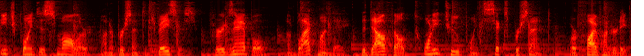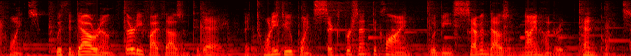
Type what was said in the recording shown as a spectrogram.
each point is smaller on a percentage basis. For example, on Black Monday, the Dow fell 22.6%, or 508 points. With the Dow around 35,000 today, a 22.6% decline would be 7,910 points.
